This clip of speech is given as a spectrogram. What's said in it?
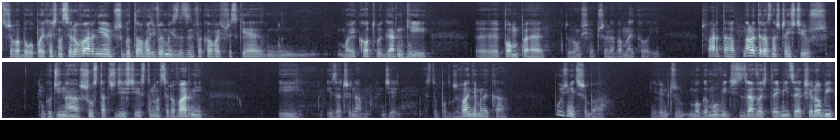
trzeba było pojechać na serowarnię, przygotować, wymyć, zdezynfekować wszystkie mm, moje kotły, garnki, y, pompę, którą się przelewa mleko i czwarta. No ale teraz na szczęście już godzina 6.30 jestem na serowarni i, i zaczynam dzień. Jest to podgrzewanie mleka. Później trzeba, nie wiem czy mogę mówić, zdradzać tajemnicę jak się robi,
